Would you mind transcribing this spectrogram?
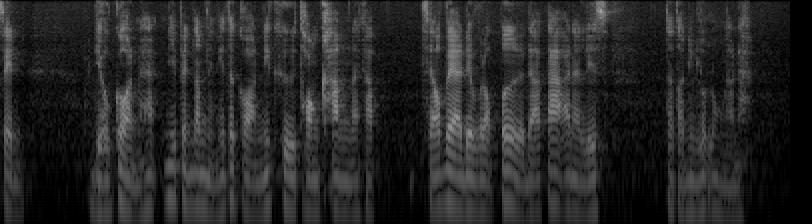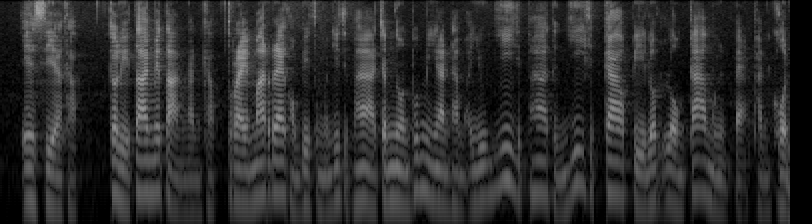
35%เดี๋ยวก่อนนะฮะ นี่เป็นตำแหน่งที่แต่ก่อนนี่คือทองคำนะครับ Software Developer หรือ Data Analyst แต่ตอนนี้ลดลงแล้วนะ เอเชียครับ เกาหลีใต้ไม่ต่างกันครับไตรมาสแรกของปี 2025 จำนวนผู้มีงานทำอายุ 25-29 ปีลดลง 98,000 คน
